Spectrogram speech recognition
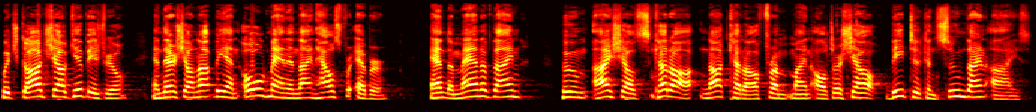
which God shall give Israel, and there shall not be an old man in thine house forever, and the man of thine whom I shall cut off, not cut off from mine altar, shall be to consume thine eyes.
